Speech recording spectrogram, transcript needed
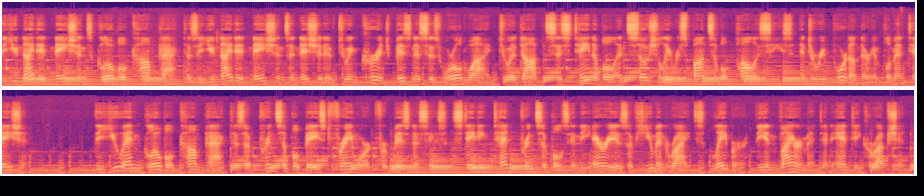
The United Nations Global Compact is a United Nations initiative to encourage businesses worldwide to adopt sustainable and socially responsible policies and to report on their implementation. The UN Global Compact is a principle based framework for businesses, stating 10 principles in the areas of human rights, labor, the environment, and anti corruption.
